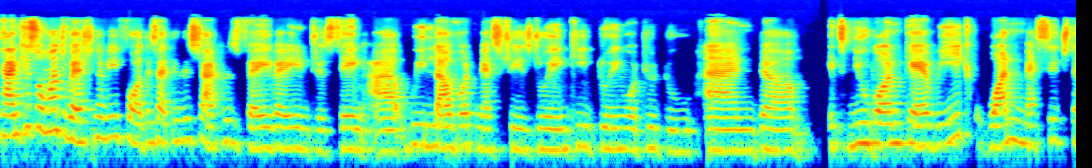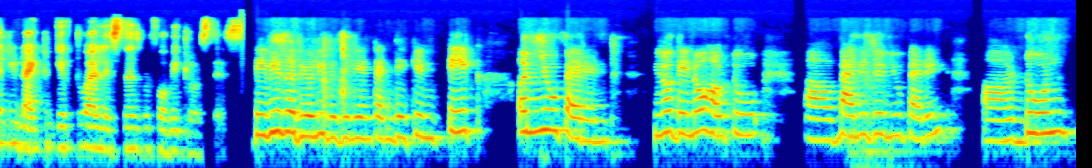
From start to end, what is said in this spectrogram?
Thank you so much, Vaishnavi, for this. I think this chat was very, very interesting. Uh, we love what Nestery is doing. Keep doing what you do. And um, it's Newborn Care Week. One message that you'd like to give to our listeners before we close this? Babies are really resilient and they can take a new parent. You know, they know how to uh, manage a new parent. Uh, don't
